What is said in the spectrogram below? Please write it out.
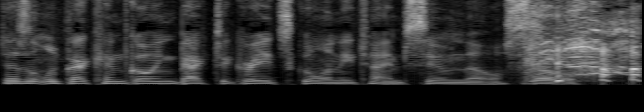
Doesn't look like I'm going back to grade school anytime soon, though. So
